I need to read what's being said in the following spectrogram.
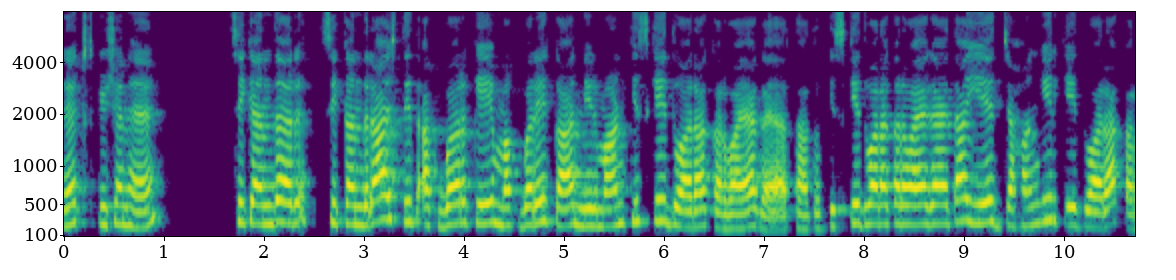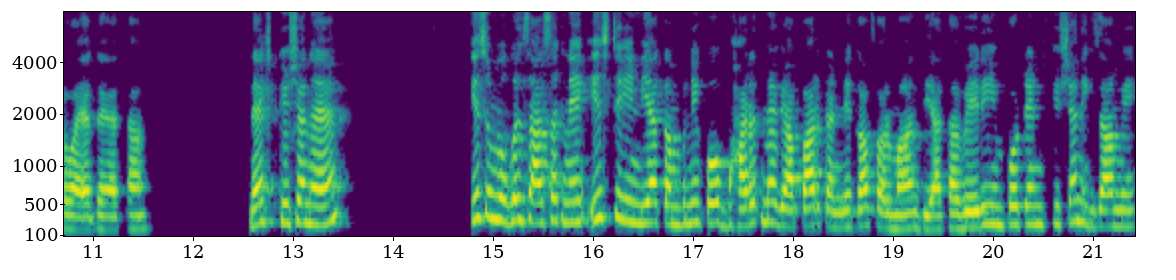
नेक्स्ट क्वेश्चन है, सिकंदर, सिकंदरा स्थित अकबर के मकबरे का निर्माण किसके द्वारा करवाया गया था? तो किसके द्वारा करवाया गया था? ये जहांगीर के द्वारा करवाया गया था। नेक्स्ट क्वेश्चन है किस मुगल शासक ने ईस्ट इंडिया कंपनी को भारत में व्यापार करने का फरमान दिया था। वेरी इंपॉर्टेंट क्वेश्चन एग्ज़ाम में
